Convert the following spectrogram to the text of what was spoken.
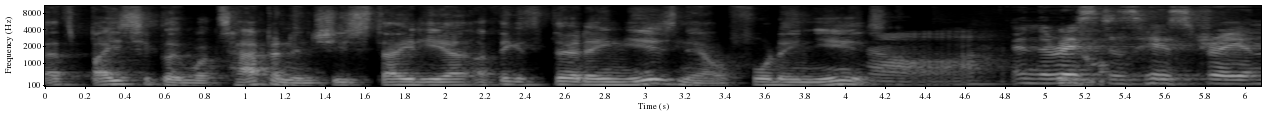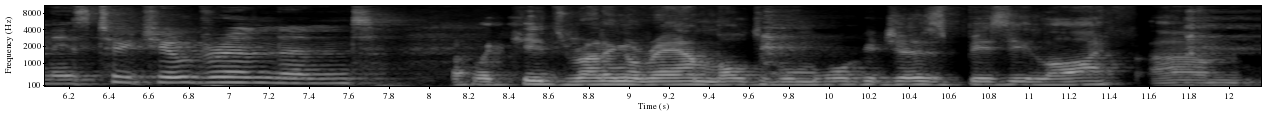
that's basically what's happened, and she's stayed here. I think it's 13 years now, 14 years. Aw, and the rest is history. And there's two children, and couple of kids running around, multiple mortgages, busy life. Um,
